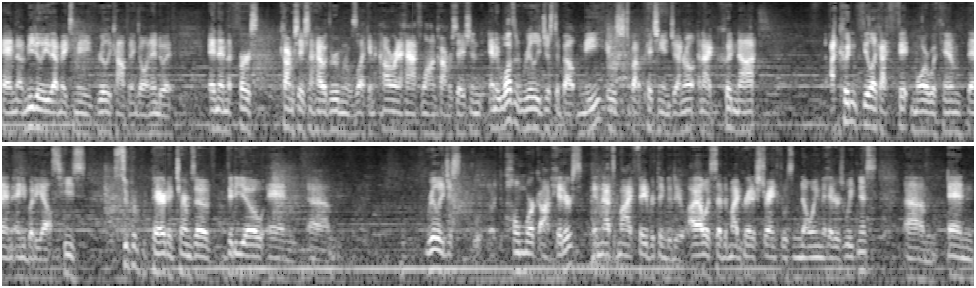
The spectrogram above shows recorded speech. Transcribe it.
and immediately that makes me really confident going into it. And then the first conversation I had with Ruben was like an hour and a half long conversation, and it wasn't really just about me; it was just about pitching in general, and I could not I couldn't feel like I fit more with him than anybody else. He's super prepared in terms of video and um, really just homework on hitters, and that's my favorite thing to do. I always said that my greatest strength was knowing the hitter's weakness, um, and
